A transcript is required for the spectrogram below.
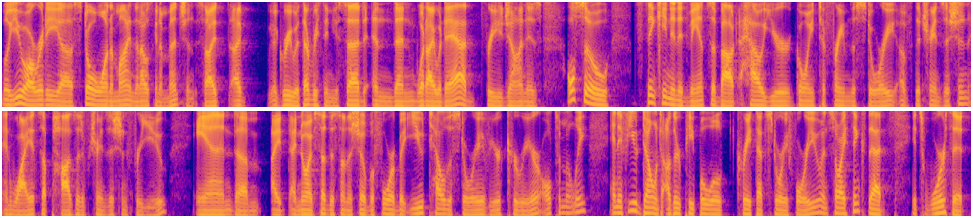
Well, you already uh, stole one of mine that I was going to mention. So I, I agree with everything you said. And then what I would add for you, John, is also thinking in advance about how you're going to frame the story of the transition and why it's a positive transition for you. And um, I, I know I've said this on the show before, but you tell the story of your career ultimately. And if you don't, other people will create that story for you. And so I think that it's worth it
